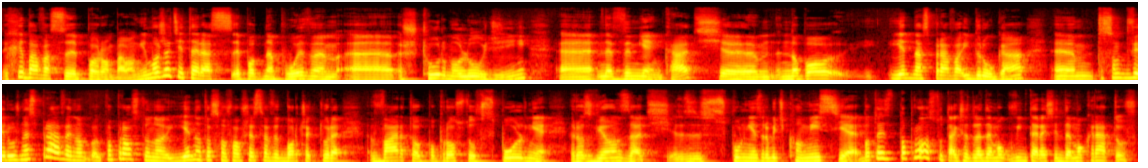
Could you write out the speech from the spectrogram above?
chyba was porąbało. Nie możecie teraz pod napływem e, szturmu ludzi e, wymiękać, e, no bo jedna sprawa i druga to są dwie różne sprawy. No, po prostu, no, jedno to są fałszerstwa wyborcze, które warto po prostu wspólnie rozwiązać, wspólnie zrobić komisję, bo to jest po prostu tak, że dla w interesie demokratów,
